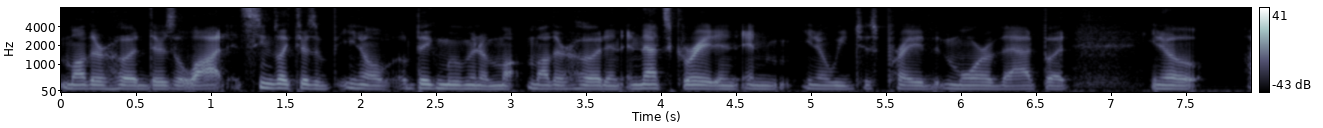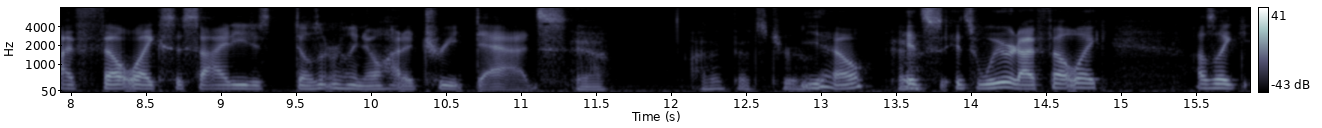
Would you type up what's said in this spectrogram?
motherhood there's a lot it seems like there's a you know a big movement of motherhood and, and that's great and, and you know we just pray more of that but you know i felt like society just doesn't really know how to treat dads. Yeah. I think that's true. You know? Yeah. it's it's weird. I felt like i was like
